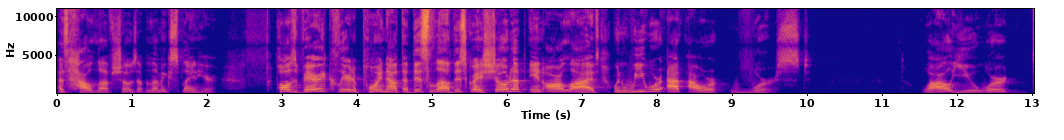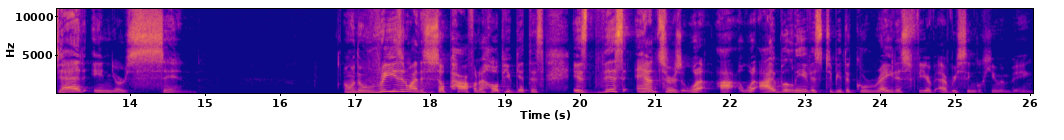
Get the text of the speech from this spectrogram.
as how love shows up. And let me explain here. Paul is very clear to point out that this love, this grace showed up in our lives when we were at our worst. While you were dead in your sin. And the reason why this is so powerful, and I hope you get this, is this answers what I, what I believe is to be the greatest fear of every single human being.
